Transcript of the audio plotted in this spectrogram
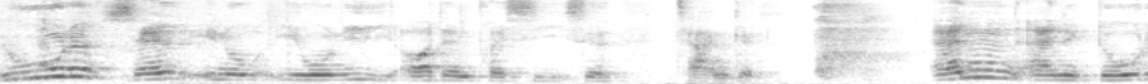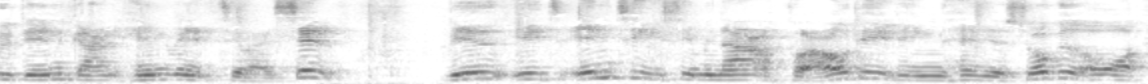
Lune, selvironi og den præcise tanke. Anden anekdote denne gang henvendt til mig selv. Ved et NT-seminar på afdelingen havde jeg sukket over,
